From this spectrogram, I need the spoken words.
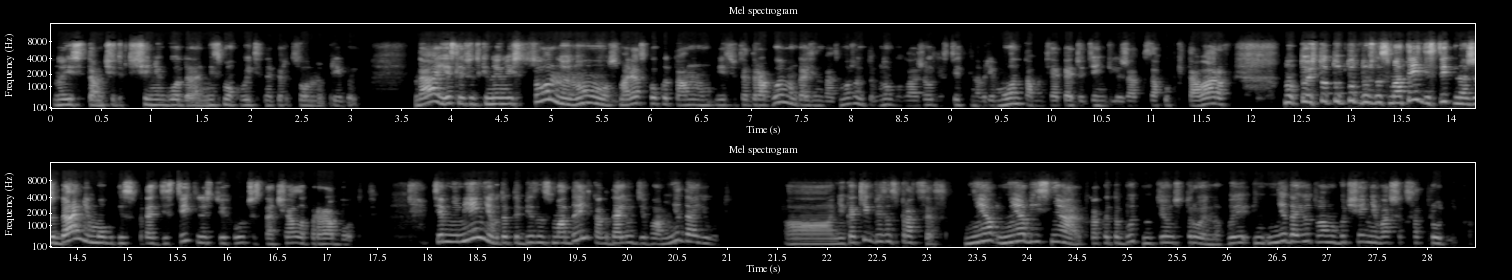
Но если там в течение года не смог выйти на операционную прибыль, да, если все-таки на инвестиционную, ну, смотря сколько там, ну, если у тебя дорогой магазин, возможно, ты много вложил действительно в ремонт, там у тебя опять же деньги лежат в закупке товаров. Ну, то есть тут, тут, тут нужно смотреть, действительно ожидания могут не совпадать с действительностью, их лучше сначала проработать. Тем не менее, вот эта бизнес-модель, когда люди вам не дают никаких бизнес-процессов, не, не объясняют, как это будет внутри устроено, вы, не дают вам обучение ваших сотрудников,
